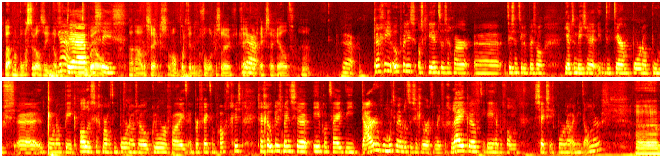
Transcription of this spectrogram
ik laat mijn borsten wel zien. Of Ja. ik ja doe wel precies. anale seks. Want dat vinden mijn volgers leuk. Ik krijg Ja. weer extra geld. Ja. Ja. Krijg je ook wel eens als cliënten, zeg maar, eh, het is natuurlijk best wel, je hebt een beetje de term pornopoes, eh pornopik, alles zeg maar wat in porno zo glorified en perfect en prachtig is. Krijg je ook wel eens mensen in je praktijk die daar heel veel moeite mee hebben, dat ze zich heel erg ermee vergelijken of het idee hebben van seks is porno en niet anders? Ehm,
